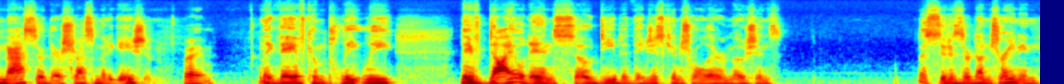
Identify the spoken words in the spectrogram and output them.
mastered their stress mitigation. Right. Like they have completely, they've dialed in so deep that they just control their emotions. As soon as they're done training,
